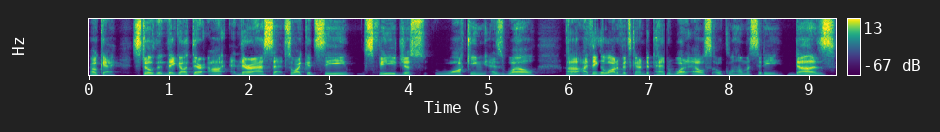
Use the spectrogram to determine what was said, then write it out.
Okay, still they got their uh, their asset, so I could see Svi just walking as well. Uh, I think a lot of it's going to depend what else Oklahoma City does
